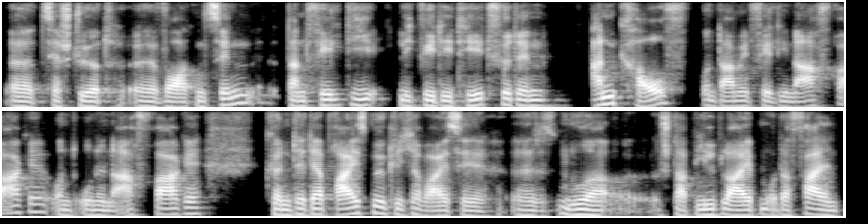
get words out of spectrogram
äh, zerstört äh, worden sind. Dann fehlt die Liquidität für den Ankauf und damit fehlt die Nachfrage. Und ohne Nachfrage könnte der Preis möglicherweise äh, nur stabil bleiben oder fallen.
